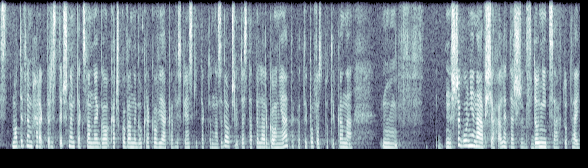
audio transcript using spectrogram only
z motywem charakterystycznym tak zwanego kaczkowanego krakowiaka. Wyspiański tak to nazywał, czyli to jest ta pelargonia, taka typowo spotykana mm, w szczególnie na wsiach, ale też w donicach tutaj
